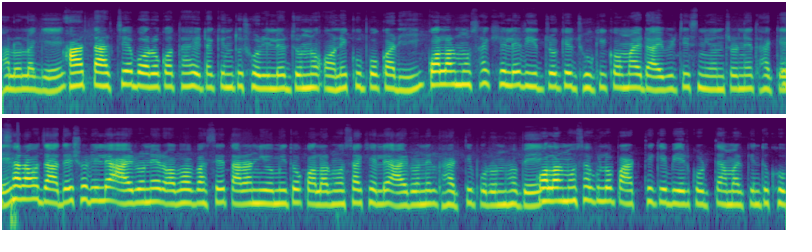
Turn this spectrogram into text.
ভালো লাগে। আর তার চেয়ে বড় কথা, এটা কিন্তু শরীরের জন্য অনেক উপকারী। কলার মোছা খেলে হৃদরোগের ঝুঁকি কমায়, ডায়াবেটিস নিয়ন্ত্রণে থাকে। এছাড়াও যাদের শরীরে আয়রনের অভাব আছে, তারা নিয়মিত কলার মোছা খেলে আয়রনের ঘাটতি পূরণ হবে। কলার মোছাগুলো পাট থেকে বের করতে আমার কিন্তু খুব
